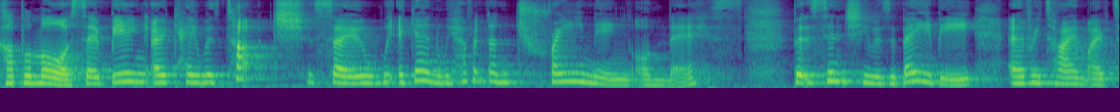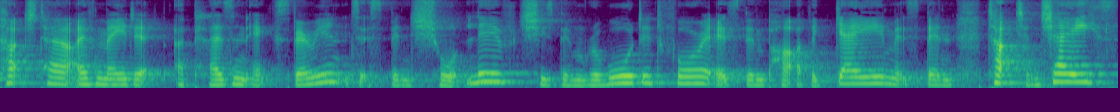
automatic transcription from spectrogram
couple more. So, being okay with touch. So, we, again, we haven't done training on this, but since she was a baby, every time I've touched her, I've made it a pleasant experience. It's been short lived, she's been rewarded for it, it's been part of a game, it's been touch and chase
